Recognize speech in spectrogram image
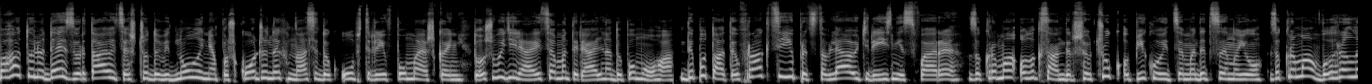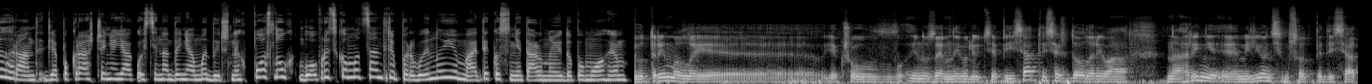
Багато людей звертаються щодо відновлення пошкоджених внаслідок обстрілів помешкань, тож виділяється матеріальна допомога. Депутати фракції представляють різні сфери. Зокрема, Олександр Шевчук опікується медициною. Зокрема, виграли грант для покращення якості надання медичних послуг в Овруцькому центрі первинної медико-санітарної допомоги. Отримали, е, якщо в іноземній валюті 50 тисяч доларів, а на гривні е, мільйон 750.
